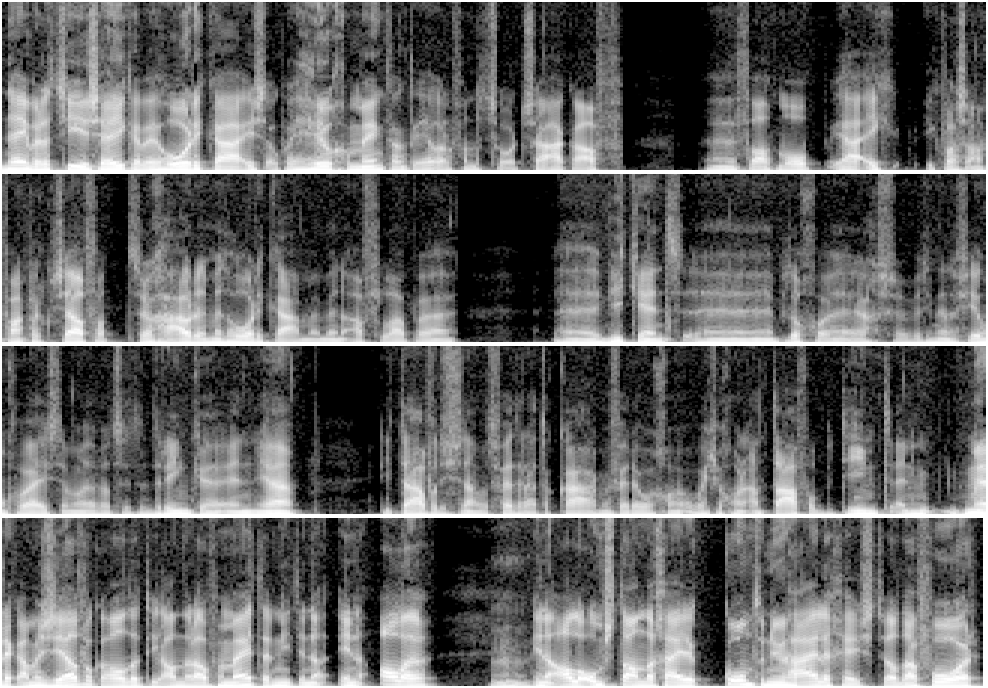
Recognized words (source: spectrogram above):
nee, maar dat zie je zeker. Bij horeca is het ook weer heel gemengd. Hangt heel erg van het soort zaken af. Eh, valt me op. Ja, ik, ik was aanvankelijk zelf wat terughoudend met horeca. Maar ben de afgelopen weekend heb ik toch ergens ben ik naar de film geweest en wat zitten drinken. En ja, die tafeltjes staan wat verder uit elkaar. Maar verder word je gewoon aan tafel bediend. En ik merk aan mezelf ook al dat die anderhalve meter niet in, in alle Mhm. in alle omstandigheden continu heilig is. Terwijl daarvoor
